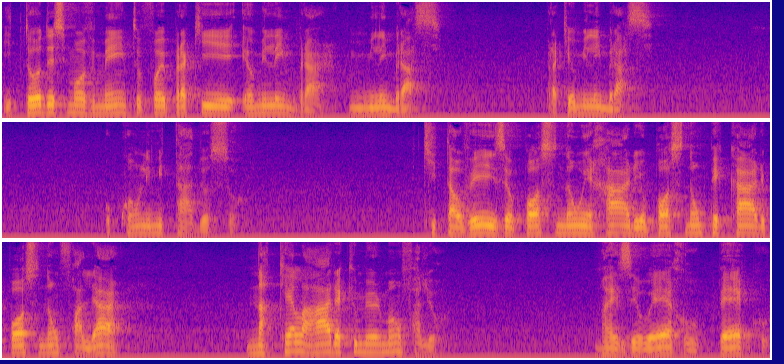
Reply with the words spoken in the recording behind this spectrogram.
E todo esse movimento foi para que eu me lembrar, me lembrasse, para que eu me lembrasse o quão limitado eu sou que talvez eu possa não errar, eu possa não pecar, eu possa não falhar naquela área que o meu irmão falhou. Mas eu erro, peco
